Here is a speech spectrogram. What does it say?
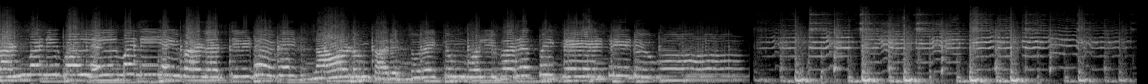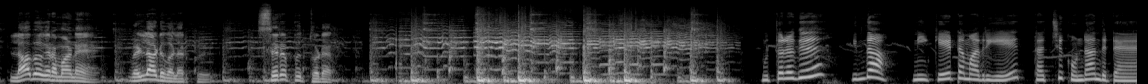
கண்மணி மணியை வளர்த்திடவே நாடும் கருத்துரைக்கும் ஒளிபரப்பை கேட்டிடுவோம். லாபகரமான வெள்ளாடு வளர்ப்பு சிறப்பு தொடர். முத்தழகு இந்தா நீ கேட்ட மாதிரியே தச்சு கொண்டாந்துட்டேன்.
